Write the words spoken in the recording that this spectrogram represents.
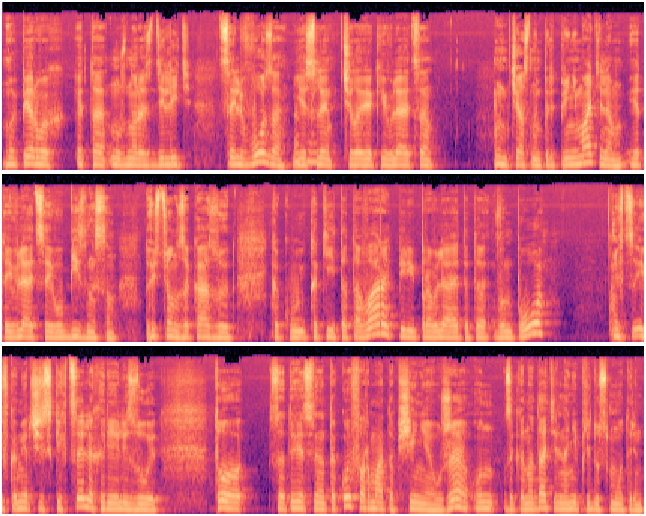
Ну, во-первых, это нужно разделить цель ввоза, угу. если человек является частным предпринимателем, это является его бизнесом. То есть он заказывает какую, какие-то товары, переправляет это в МПО и в, и в коммерческих целях реализует, то, соответственно, такой формат общения уже он законодательно не предусмотрен.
